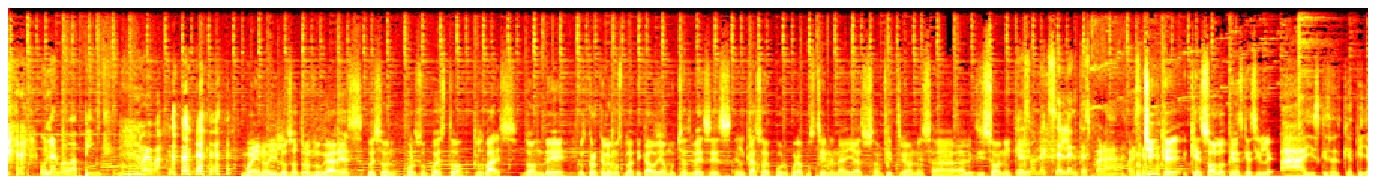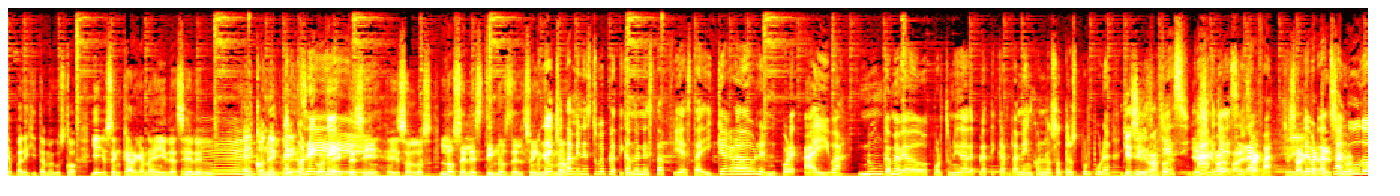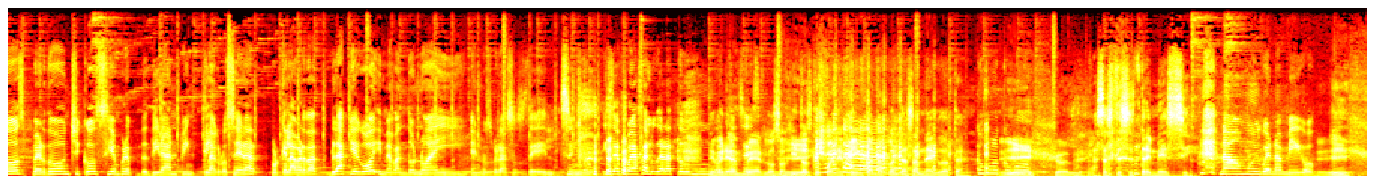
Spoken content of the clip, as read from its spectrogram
Una nueva Pink. muy nueva. Bueno, y los otros lugares, pues son, por supuesto, los bares, donde, pues creo que lo hemos platicado ya muchas veces. En el caso de Púrpura, pues tienen ahí a sus anfitriones, a Alex y Sony, que que... son excelentes para presentar. Sí, que, que solo tienes que decirle, ay, es que sabes que aquella parejita me gustó. Y ellos se encargan ahí de hacer el, El conecte. El conecte. conecte, sí. Ellos son los, los celestinos del swinger, De hecho, ¿no? también estuve platicando en esta fiesta y qué agradable. Por ahí va. Nunca me había dado oportunidad de platicar también con los otros Púrpura. Jesse y Rafa. Jesse, Jesse ah, y Rafa, Jesse y exacto, Rafa. exacto, de verdad, Jesse Rafa. saludos. Perdón, chicos. Siempre dirán Pink la grosera. Porque la verdad, Black llegó y me abandonó ahí en los brazos del señor. Y se fue a saludar a todo el mundo. Deberían Entonces, ver los ojitos que pone Pink cuando cuentas anécdota. ¿Cómo, cómo? Híjole. Hasta este se estremece. No, muy buen amigo. Híjole.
